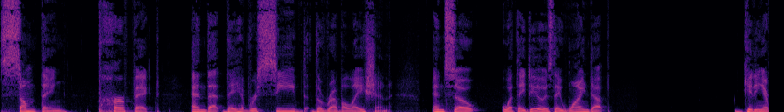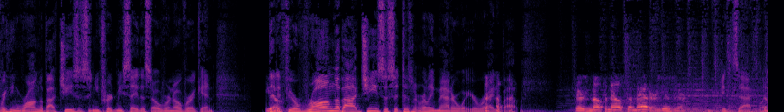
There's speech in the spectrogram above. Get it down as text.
something perfect and that they have received the revelation. And so what they do is they wind up getting everything wrong about Jesus. And you've heard me say this over and over again that yeah. if you're wrong about Jesus, it doesn't really matter what you're right about. There's nothing else that matters, is there? Exactly.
